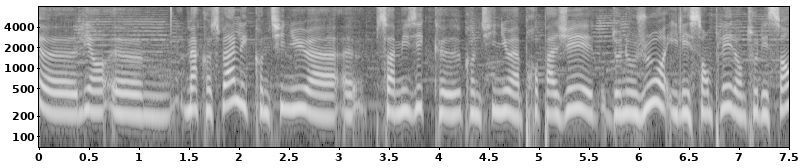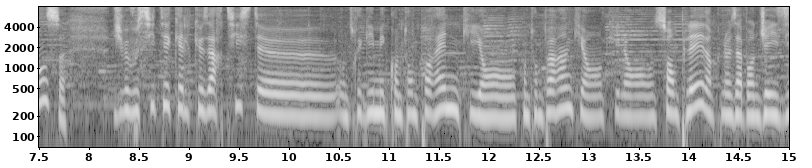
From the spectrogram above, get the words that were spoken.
euh, Leon- euh, Mark Oswald, il continue euh, sa musique continue à propager de nos jours. Il est samplé dans tous les sens. Je vais vous citer quelques artistes euh, entre guillemets contemporains qui ont contemporains qui ont qui l'ont samplé. Donc nous avons Jay Z,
